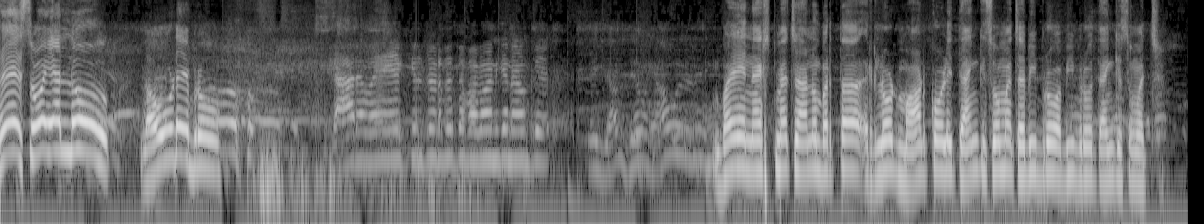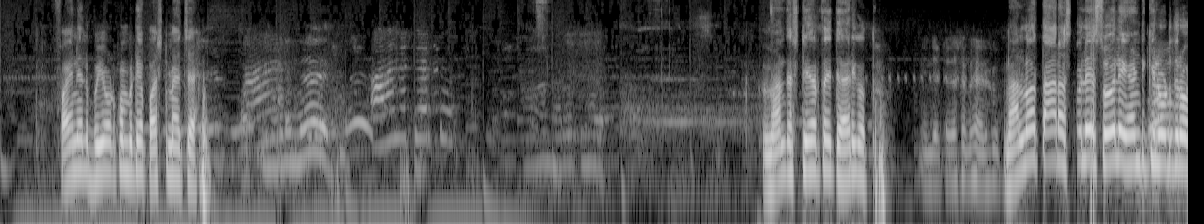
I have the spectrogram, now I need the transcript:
ಲೇ ಸೋ ಎಲ್ಲು. ಲೌಡೇ ಬ್ರೋ. ಬೈ ನೆಕ್ಸ್ಟ್ ಮ್ಯಾಚ್ ನಾನು ಬರ್ತಾ ರಿಲೋಡ್ ಮಾಡ್ಕೊಳ್ಳಿ. Thank you so much Abhi bro Abhi bro. Thank you so much final bye ಹೊಡ್ಕೊಂಡ್ಬಿಟ್ಟೆ ಫಸ್ಟ್ ಮ್ಯಾಚ್ ನಂದೆಷ್ಟು ಇರ್ತೈತೆ ಯಾರಿಗೆ ಗೊತ್ತು? ನಲ್ವತ್ತಾರು ಅಷ್ಟೇ ಸೋಲೆ ಎಂಟು ಕಿಲೋ ಹೊಡೆದ್ರು.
